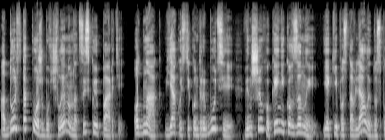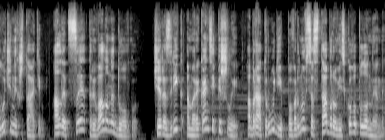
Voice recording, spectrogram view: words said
Адольф також був членом нацистської партії. Однак в якості контрибуції він шив хокейні ковзани, які поставляли до Сполучених Штатів. Але це тривало недовго. Через рік американці пішли, а брат Руді повернувся з табору військовополонених.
